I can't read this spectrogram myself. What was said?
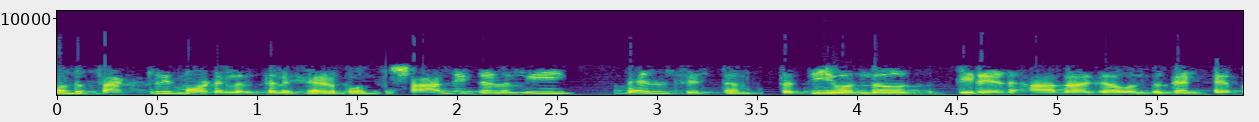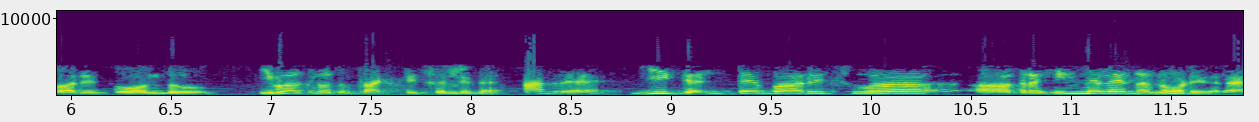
ಒಂದು ಫ್ಯಾಕ್ಟರಿ ಮಾಡೆಲ್ ಅಂತಲೇ ಹೇಳ್ಬೋದು. ಶಾಲೆಗಳಲ್ಲಿ ಬೆಲ್ ಸಿಸ್ಟಮ್ ಪ್ರತಿ ಒಂದು ಪಿರಿಯಡ್ ಆದಾಗ ಒಂದು ಗಂಟೆ ಬಾರಿಸುವ ಒಂದು ಇವಾಗಲೂ ಅದು ಪ್ರಾಕ್ಟೀಸ್ ಅಲ್ಲಿ ಇದೆ ಆದ್ರೆ ಈ ಗಂಟೆ ಬಾರಿಸುವ ಅದರ ಹಿನ್ನೆಲೆಯನ್ನ ನೋಡಿದ್ರೆ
